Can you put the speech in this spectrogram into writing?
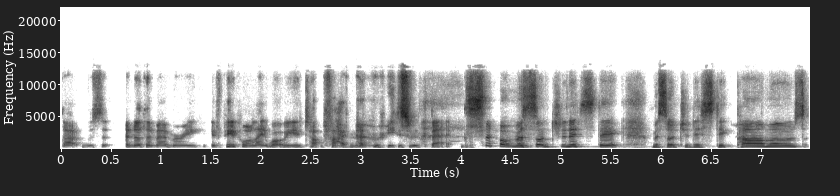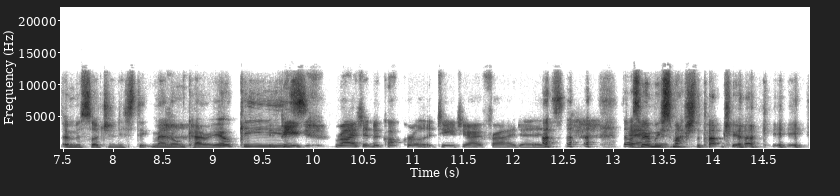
that was another memory. If people are like, what were your top five memories with Bex? Oh, misogynistic, misogynistic parmos, and misogynistic men on karaoke. Riding a cockerel at TGI Fridays. That's when we Uh, smashed the patriarchy.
